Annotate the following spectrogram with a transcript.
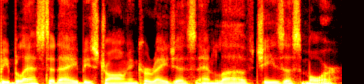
Be blessed today. Be strong and courageous and love Jesus more.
